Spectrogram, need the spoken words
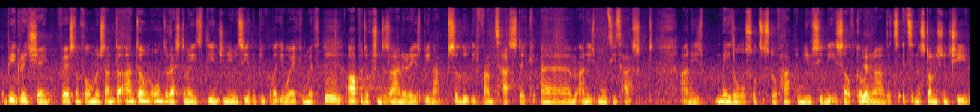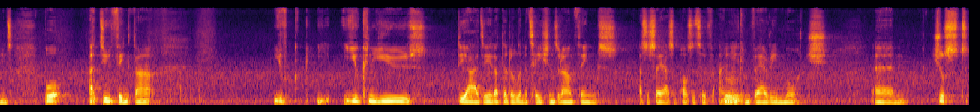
it'd be a great shame first and foremost, and, and don't underestimate the ingenuity of the people that you're working with. Mm. Our production designer has been absolutely fantastic, um, and he's multitasked and he's made all sorts of stuff happen. You've seen it yourself going Yeah. around. It's it's an astonishing achievement, but I do think that you've you can use the idea that there are limitations around things, as I say, as a positive, and you Mm. can very much um, just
